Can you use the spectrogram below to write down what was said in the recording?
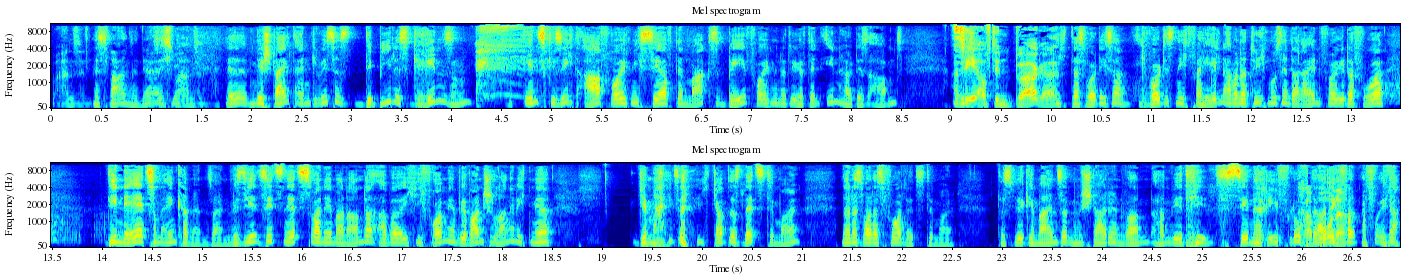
Wahnsinn. Das ist Wahnsinn, ja. Das ist Ich- Wahnsinn. Äh, mir steigt ein gewisses debiles Grinsen ins Gesicht. A, freue ich mich sehr auf den Max. B, freue ich mich natürlich auf den Inhalt des Abends. Aber C ich, auf den Burger. ich, das wollte ich sagen. Ich wollte es nicht verhehlen, aber natürlich muss in der Reihenfolge davor die Nähe zum Anchorman sein. Wir si- sitzen jetzt zwar nebeneinander, aber ich, ich freue mich, wir waren schon lange nicht mehr gemeinsam. Ich glaube, das letzte Mal, nein, das war das vorletzte Mal, dass wir gemeinsam im Stadion waren, haben wir die Szenerie fluchtartig, ver ja,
